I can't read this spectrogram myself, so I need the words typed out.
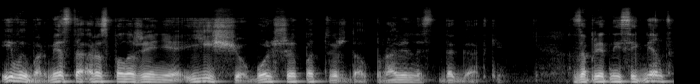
И выбор места расположения еще больше подтверждал правильность догадки. Запретный сегмент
